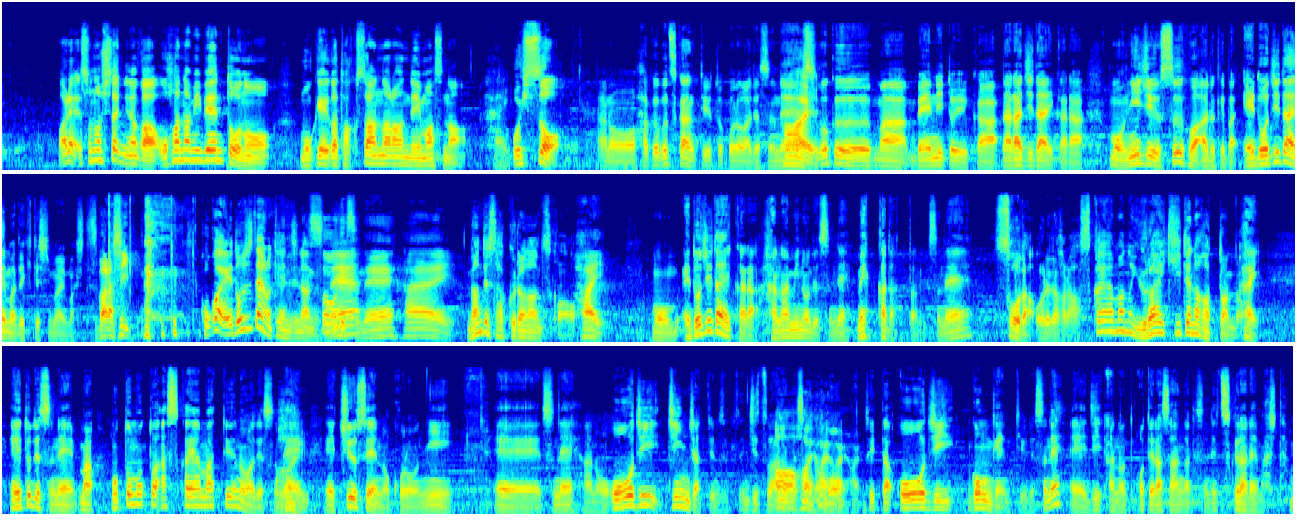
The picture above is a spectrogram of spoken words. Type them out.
あれその下になんかお花見弁当の模型がたくさん並んでいますな、はい。美味しそあの博物館というところはですね、はい。すごくまあ便利というか奈良時代からもう二十数歩歩けば江戸時代まで来てしまいました。う素晴らしい。ここは江戸時代の展示なんですね。そうですね。はい。なんで桜なんですか？はい。もう江戸時代から花見のですねメッカだったんですね。そうだ。俺だから飛鳥山の由来聞いてなかったんだ。はい。えーとですねまあもともと飛鳥山っていうのはですね、はい。えー中世の頃にえーですね、あの王子神社っていう実はあるんですけども、あはいはいはいはい。そういった王子権現っていうですね、えーじあのお寺さんがですね作られました、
